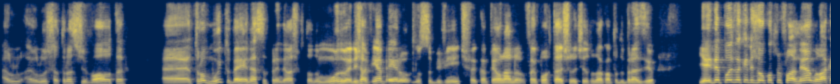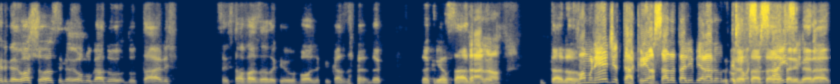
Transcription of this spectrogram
aí o, aí o Lucha trouxe de volta, é, entrou muito bem, né? Surpreendeu acho que todo mundo. Ele já vinha bem no, no sub-20, foi campeão lá, no, foi importante no título da Copa do Brasil. E aí depois daquele jogo contra o Flamengo lá que ele ganhou a chance, ganhou o lugar do, do Thales, sei se está vazando aqui o áudio aqui em casa da, da, da criançada. Tá, não. Tá, não. Não vamos nem editar. Criançada tá liberada no programa. Criançada Se tá, sair, tá liberado.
